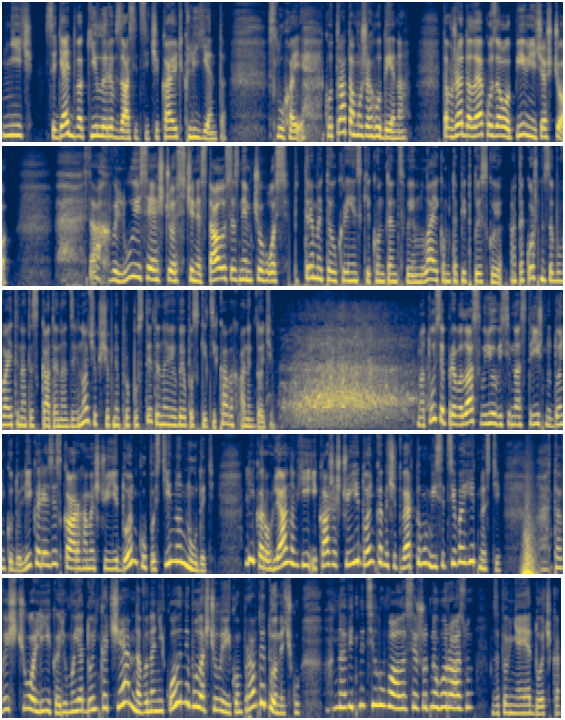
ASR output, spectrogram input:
Ніч. Сидять два кілери в засідці, чекають клієнта. Слухай, котра там уже година? Та вже далеко за опівніч, а що? Та хвилююся я щось, чи не сталося з ним чогось. Підтримайте український контент своїм лайком та підпискою, а також не забувайте натискати на дзвіночок, щоб не пропустити нові випуски цікавих анекдотів. Матуся привела свою 18-річну доньку до лікаря зі скаргами, що її доньку постійно нудить. Лікар оглянув її і каже, що її донька на четвертому місяці вагітності. Та ви що, лікарю, моя донька чемна, вона ніколи не була з чоловіком, правда, донечку? Навіть не цілувалася жодного разу, запевняє дочка.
